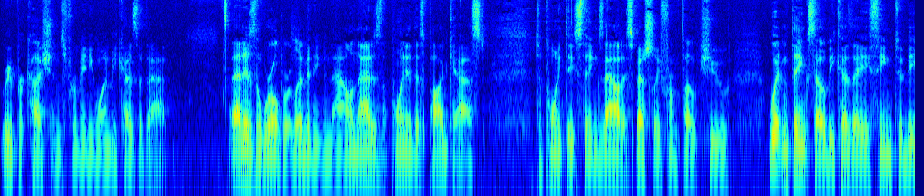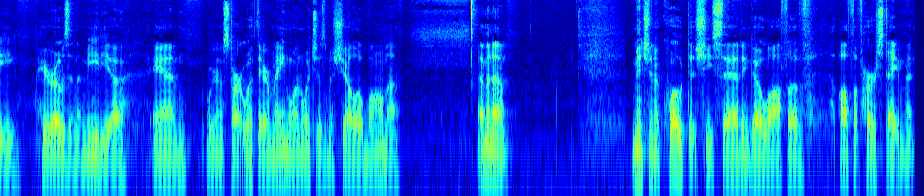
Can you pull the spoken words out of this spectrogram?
repercussions from anyone because of that. That is the world we're living in now, and that is the point of this podcast to point these things out, especially from folks who wouldn't think so because they seem to be heroes in the media and we're going to start with their main one, which is Michelle Obama. I'm going to mention a quote that she said and go off of off of her statement.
